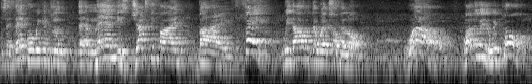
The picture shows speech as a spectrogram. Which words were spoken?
he says, Therefore we conclude that a man is justified by faith without the works of the law. Wow! What do we do with Paul?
